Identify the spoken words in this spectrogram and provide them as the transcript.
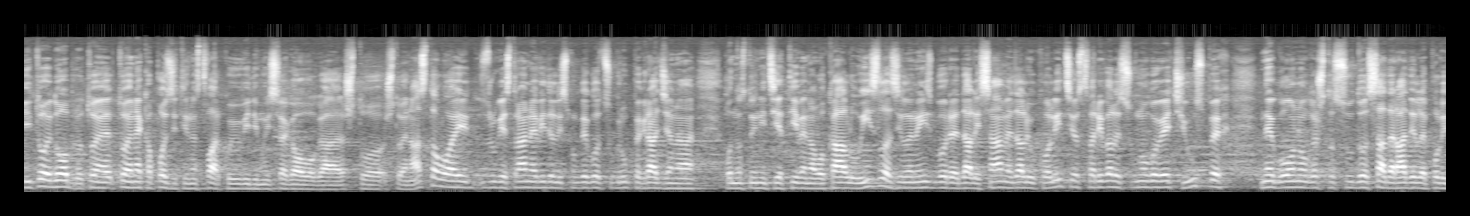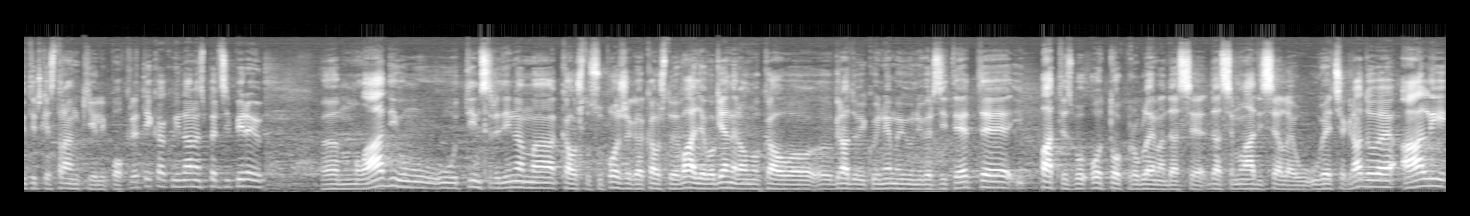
I to je dobro, to je, to je neka pozitivna stvar koju vidimo iz svega ovoga što, što je nastalo, a i s druge strane videli smo gde god su grupe građana, odnosno inicijative na lokalu izlazile na izbore, da li same, da li u koaliciji, ostvari ostvarivale su mnogo veći uspeh nego onoga što su do sada radile političke stranke ili pokreti, kako ih danas percipiraju. E, mladi u, tim sredinama, kao što su Požega, kao što je Valjevo, generalno kao e, gradovi koji nemaju univerzitete, pate zbog, od tog problema da se, da se mladi sele u, u veće gradove, ali e,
